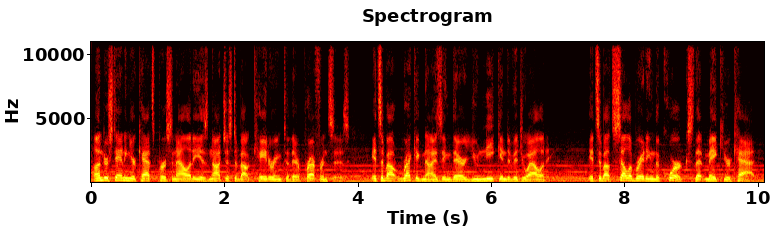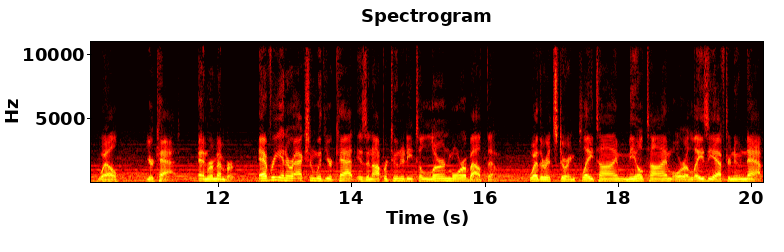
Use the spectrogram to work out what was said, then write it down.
Understanding your cat's personality is not just about catering to their preferences, it's about recognizing their unique individuality. It's about celebrating the quirks that make your cat, well, your cat. And remember, every interaction with your cat is an opportunity to learn more about them. Whether it's during playtime, mealtime, or a lazy afternoon nap,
